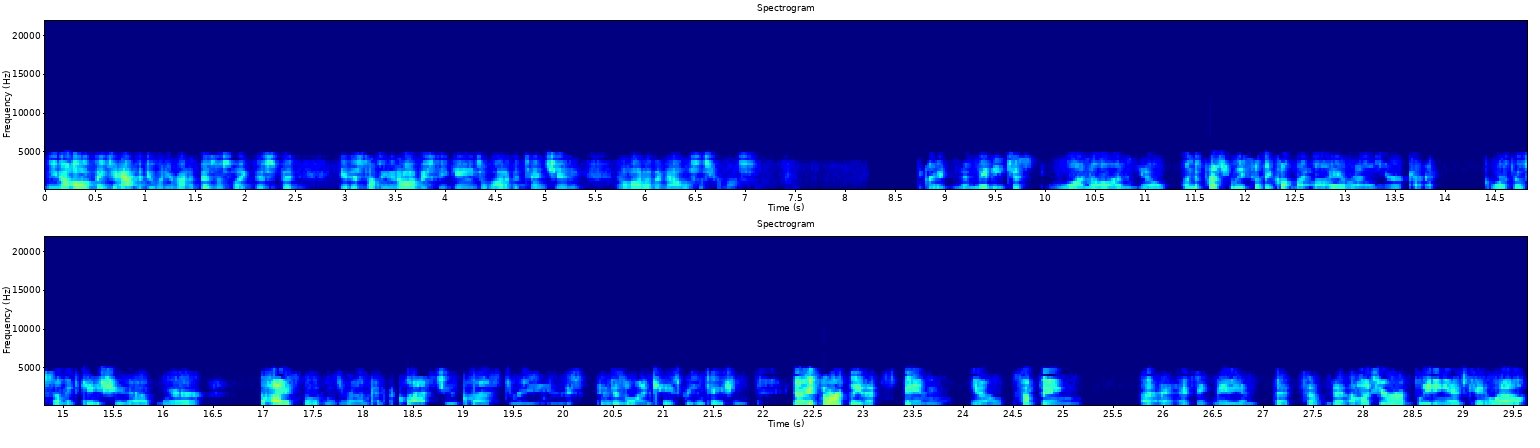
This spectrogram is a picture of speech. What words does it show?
You know, all the things you have to do when you run a business like this. But it is something that obviously gains a lot of attention and a lot of analysis from us. Great. And then maybe just one on you know, on the press release, something caught my eye around your kind of Ortho Summit case shootout, where the highest vote was around kind of a Class II, Class III Invisalign case presentation. Now historically, that's been you know, something, I think maybe that that unless you're a bleeding-edge KOL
